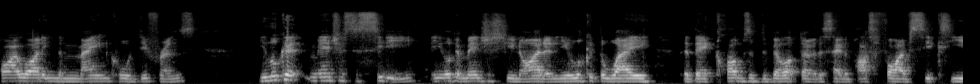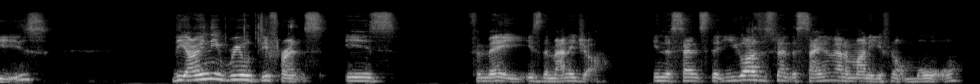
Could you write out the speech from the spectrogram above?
highlighting the main core difference. You look at Manchester City and you look at Manchester United, and you look at the way that their clubs have developed over the say the past five, six years. The only real difference is, for me, is the manager, in the sense that you guys have spent the same amount of money, if not more.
